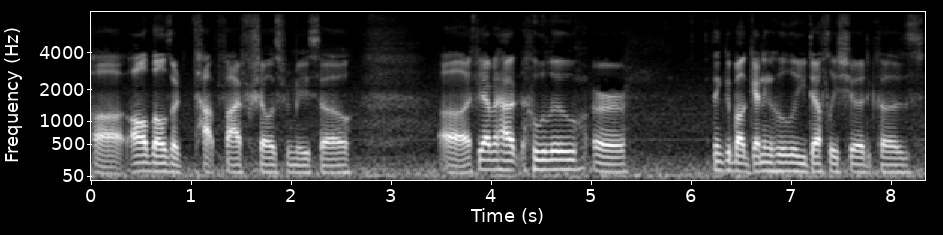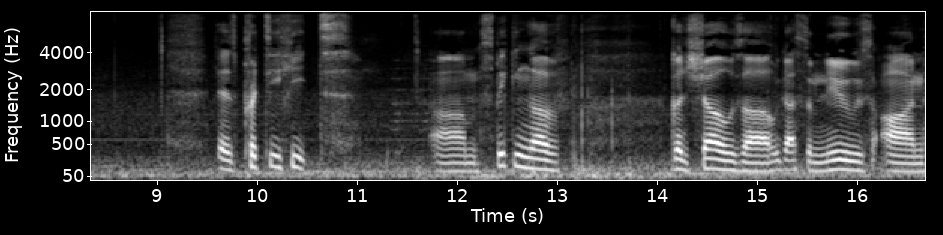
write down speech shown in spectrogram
uh, all those are top five shows for me. So uh, if you haven't had Hulu or think about getting Hulu, you definitely should because it's pretty heat. Um, speaking of good shows, uh, we got some news on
